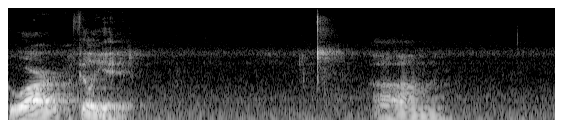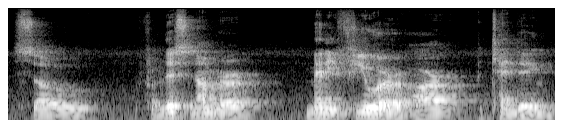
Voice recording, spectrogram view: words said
who are affiliated. So from this number, many fewer are attending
